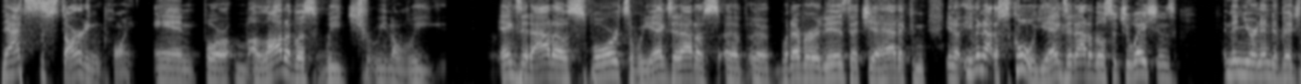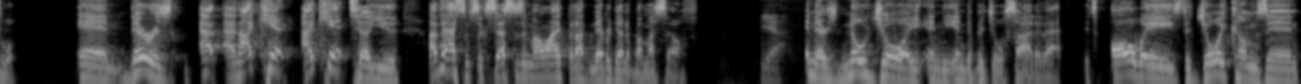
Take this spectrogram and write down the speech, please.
that's the starting point. And for a lot of us, we tr- you know we exit out of sports or we exit out of uh, uh, whatever it is that you had a com- you know even out of school, you exit out of those situations, and then you're an individual. And there is, and I can't I can't tell you. I've had some successes in my life, but I've never done it by myself. yeah. And there's no joy in the individual side of that. It's always the joy comes in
